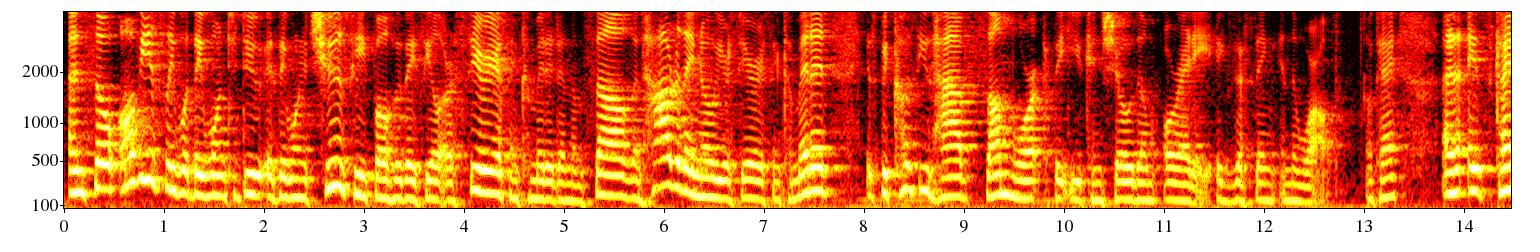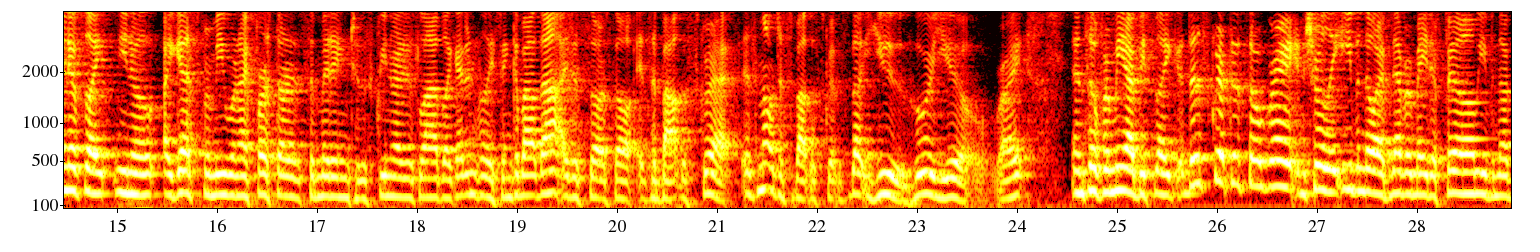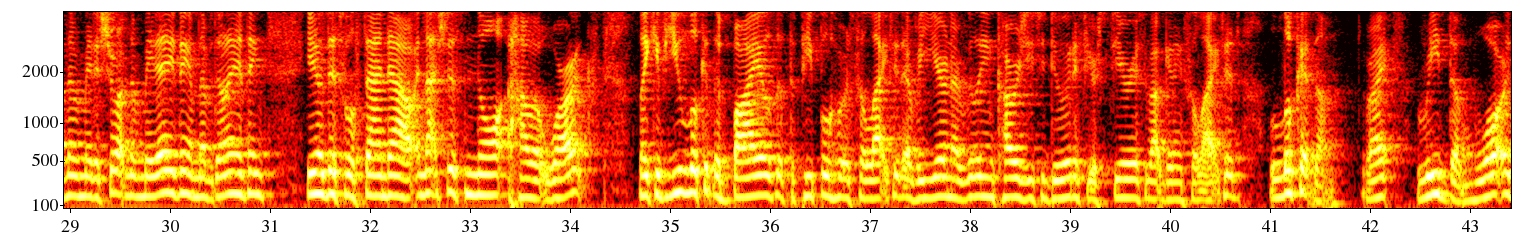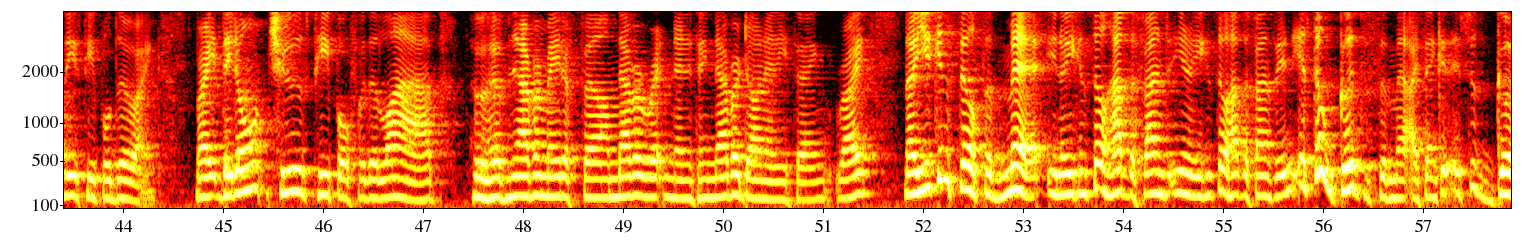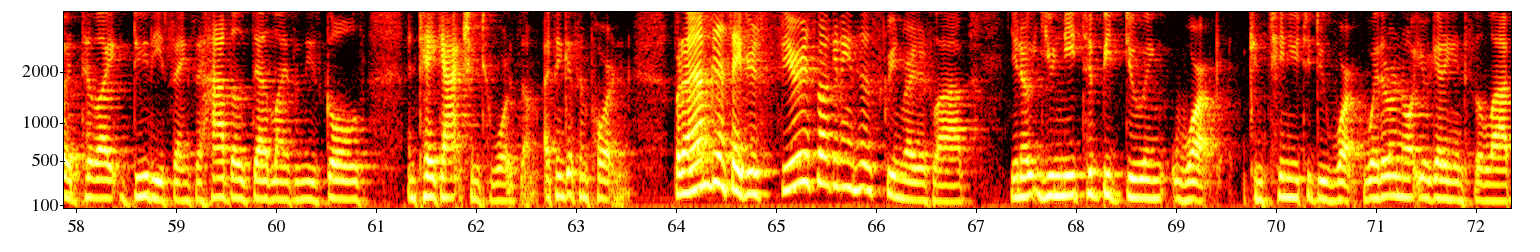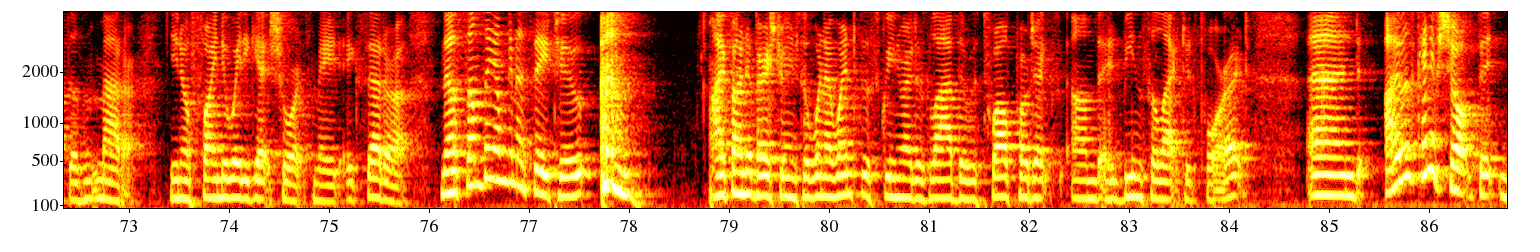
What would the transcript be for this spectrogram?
And so, obviously, what they want to do is they want to choose people who they feel are serious and committed in themselves. And how do they know you're serious and committed? It's because you have some work that you can show them already existing in the world. Okay. And it's kind of like, you know, I guess for me, when I first started submitting to the Screenwriters Lab, like I didn't really think about that. I just sort of thought it's about the script. It's not just about the script, it's about you. Who are you, right? And so for me, I'd be like, this script is so great. And surely, even though I've never made a film, even though I've never made a short, I've never made anything, I've never done anything, you know, this will stand out. And that's just not how it works. Like, if you look at the bios of the people who are selected every year, and I really encourage you to do it if you're serious about getting selected, look at them, right? Read them. What are these people doing, right? They don't choose people for the lab who have never made a film, never written anything, never done anything, right? Now you can still submit, you know, you can still have the fan, you know, you can still have the fancy. and It's still good to submit, I think. It's just good to like do these things, to have those deadlines and these goals and take action towards them. I think it's important. But I am going to say if you're serious about getting into the screenwriters lab, you know, you need to be doing work. Continue to do work. Whether or not you're getting into the lab doesn't matter you know, find a way to get shorts made, etc. Now, something I'm going to say too, I found it very strange. So when I went to the screenwriters lab, there was 12 projects um, that had been selected for it. And I was kind of shocked that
